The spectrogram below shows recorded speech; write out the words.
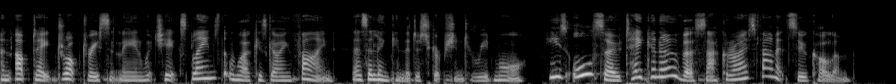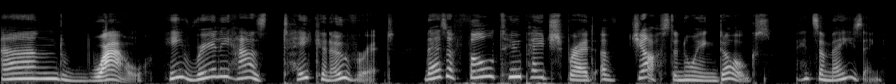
an update dropped recently in which he explains that work is going fine. There's a link in the description to read more. He's also taken over Sakurai's Famitsu column. And wow, he really has taken over it. There's a full two page spread of just annoying dogs. It's amazing.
